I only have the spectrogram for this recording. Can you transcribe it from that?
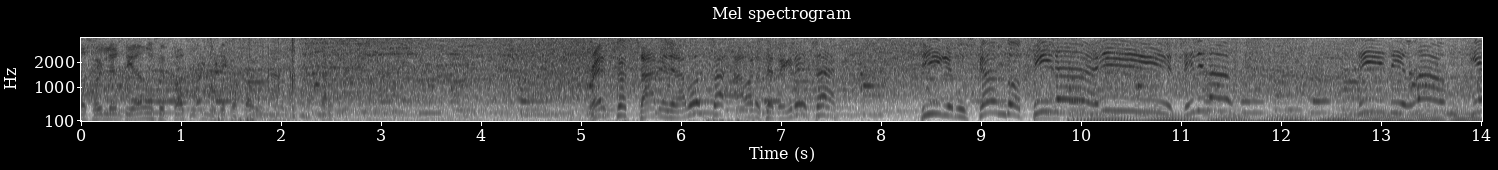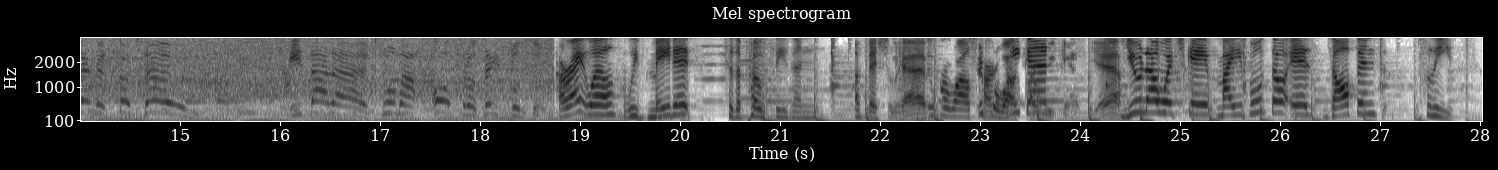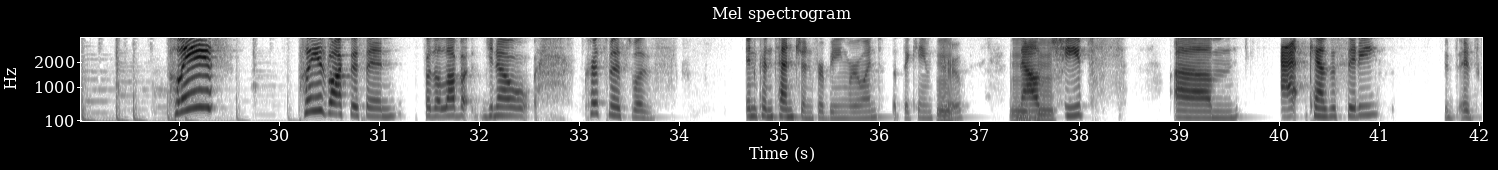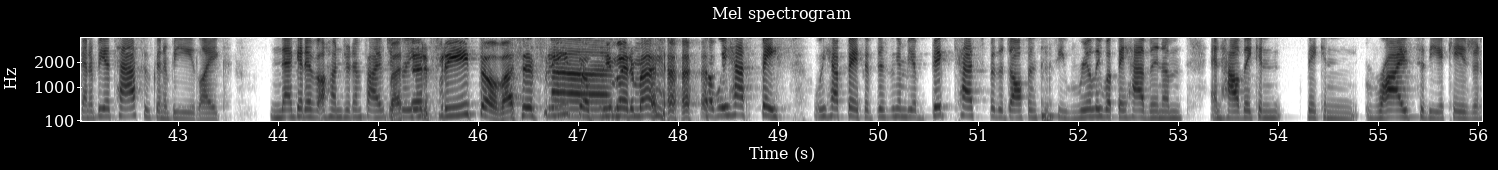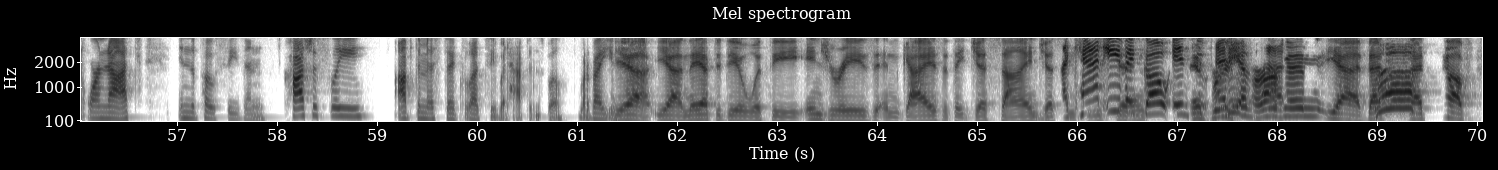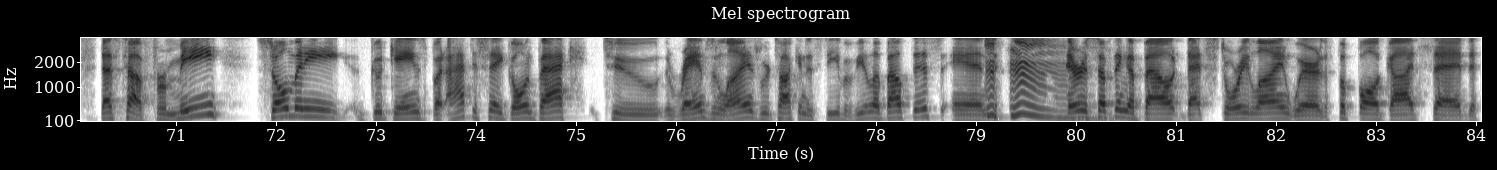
No soy la entidad, no se pase si les deja Pablo. Prescott sale de la bolsa, ahora se regresa, sigue buscando, tira y CeeDee Lamb. CeeDee Lamb tiene el touchdown. Y Dallas suma otros seis puntos. All right, well, we've made it to the postseason officially. We have Super Wild Super Card Wild Card weekend. weekend. Yeah. You know which game. My punto is Dolphins. Please, please, please lock this in for the love of you know. Christmas was in contention for being ruined, but they came Mm. through. Now Mhm. Chiefs um at Kansas City. It's going to be a task. It's going to be like negative 105 degrees. Va a ser frito, va a ser frito, Um, prima hermana. but we have faith. We have faith that this is going to be a big test for the Dolphins to see really what they have in them and how they can they can rise to the occasion or not in the postseason. Cautiously optimistic. Let's see what happens. Will, what about you? Yeah, yeah, and they have to deal with the injuries and guys that they just signed. Just I can't even go into Bruce any of that. Urban. Yeah, that's that's tough. That's tough for me. So many good games, but I have to say, going back to the Rams and Lions, we were talking to Steve Avila about this, and there is Mhm. something about that storyline where the football god said,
